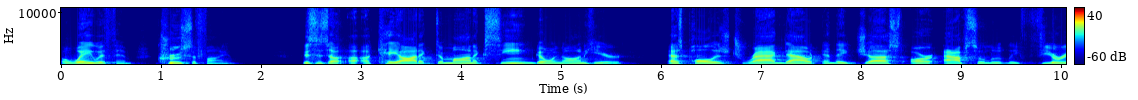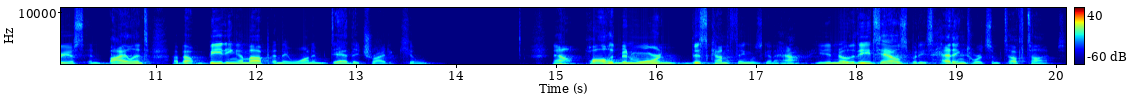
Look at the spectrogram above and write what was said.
away with him, crucify him. This is a, a chaotic, demonic scene going on here as Paul is dragged out, and they just are absolutely furious and violent about beating him up, and they want him dead. They try to kill him. Now, Paul had been warned this kind of thing was going to happen. He didn't know the details, but he's heading towards some tough times.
